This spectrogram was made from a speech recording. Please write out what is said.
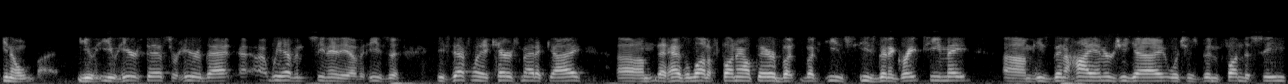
you know, you you hear this or hear that. Uh, we haven't seen any of it. He's a he's definitely a charismatic guy um, that has a lot of fun out there. But but he's he's been a great teammate. Um, he's been a high energy guy, which has been fun to see.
